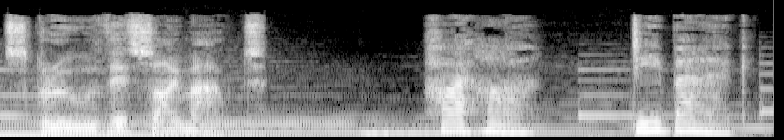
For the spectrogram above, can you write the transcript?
Screw this, I'm out. Ha ha. D-bag.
